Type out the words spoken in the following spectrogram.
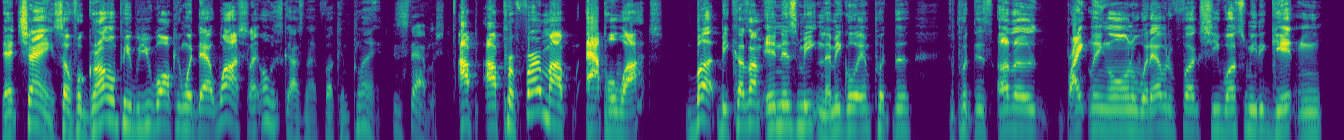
That chain. So for grown people, you walking with that watch, like, oh, this guy's not fucking playing. It's established. I, I prefer my Apple Watch, but because I'm in this meeting, let me go ahead and put the to put this other Breitling on or whatever the fuck she wants me to get, and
